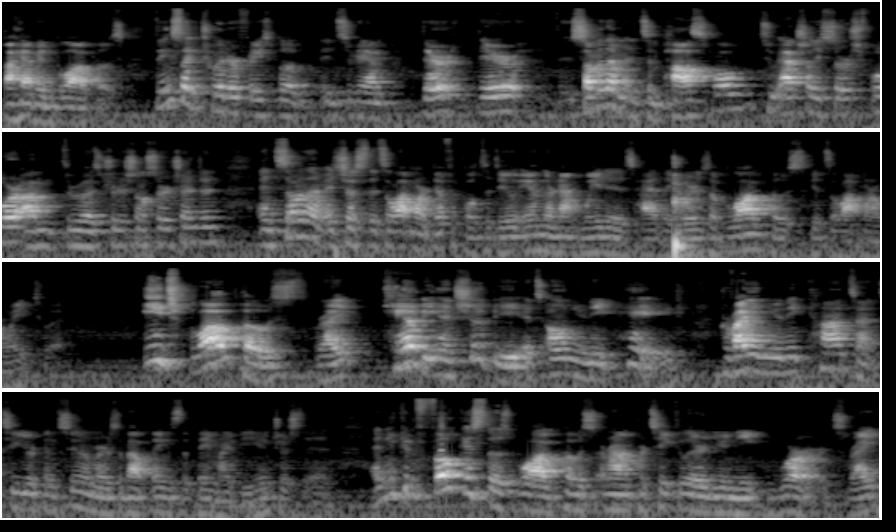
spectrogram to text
by having blog posts. Things like Twitter, Facebook, Instagram, they're, they're, some of them it's impossible to actually search for on through a traditional search engine, and some of them it's just it's a lot more difficult to do, and they're not weighted as highly. Whereas a blog post gets a lot more weight to it. Each blog post, right, can be and should be its own unique page, providing unique content to your consumers about things that they might be interested in. And you can focus those blog posts around particular unique words, right?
